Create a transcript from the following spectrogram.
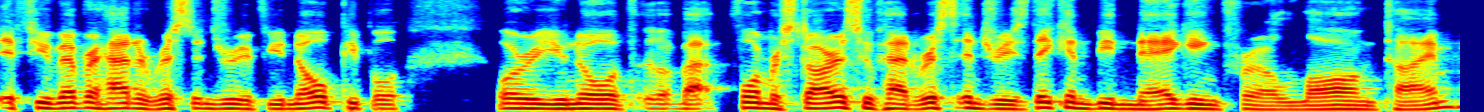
if you've ever had a wrist injury, if you know people or you know about former stars who've had wrist injuries, they can be nagging for a long time.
